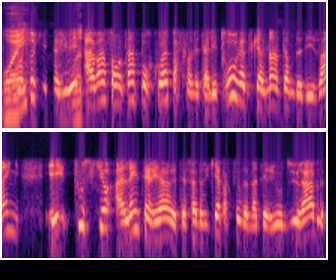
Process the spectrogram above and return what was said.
Une Oui. voiture qui est arrivée Ouais. avant son temps. Pourquoi? Parce qu'on est allé trop radicalement en termes de design et tout ce qu'il y a à l'intérieur était fabriqué à partir de matériaux durables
